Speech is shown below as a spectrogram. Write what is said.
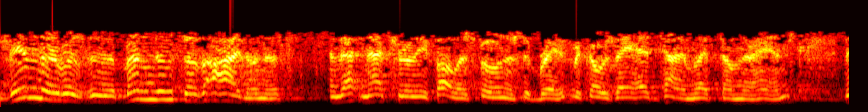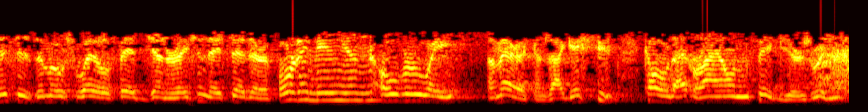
Then there was an abundance of idleness, and that naturally follows fullness of bread because they had time left on their hands. This is the most well fed generation. They said there are 40 million overweight Americans. I guess you'd call that round figures, wouldn't you?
